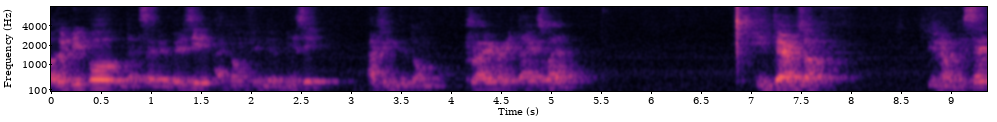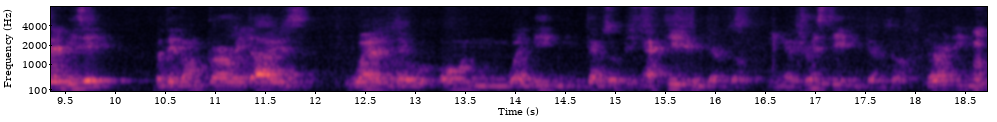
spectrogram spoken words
other people that say they're busy, I don't think they're busy. I think they don't prioritize well. In terms of, you know, they say they're busy, but they don't prioritize well their own well-being in terms of being active, in terms of being altruistic, in terms of learning. Mm. of-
